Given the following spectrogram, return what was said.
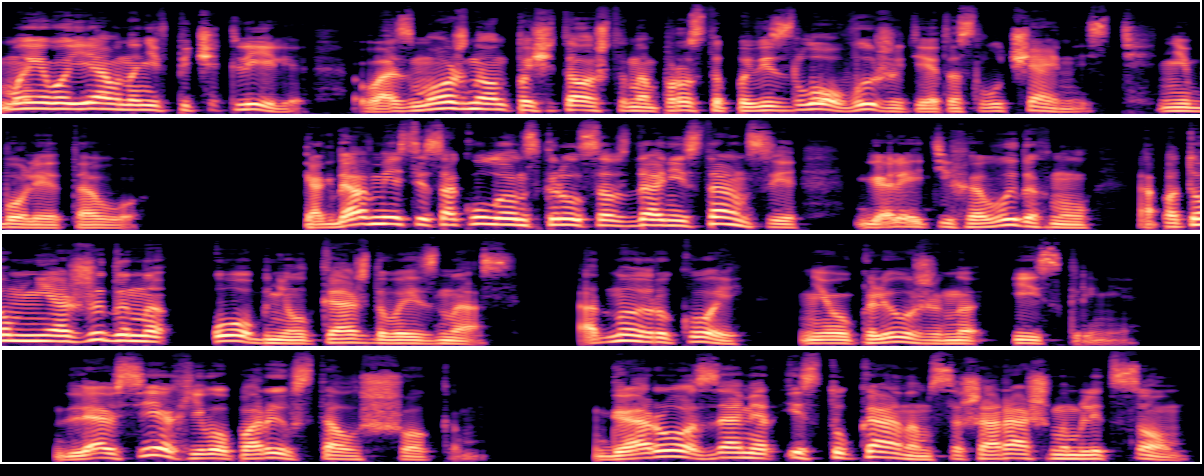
Мы его явно не впечатлили. Возможно, он посчитал, что нам просто повезло выжить, и это случайность, не более того. Когда вместе с акулой он скрылся в здании станции, Галей тихо выдохнул, а потом неожиданно обнял каждого из нас. Одной рукой, неуклюже, но искренне. Для всех его порыв стал шоком. Горо замер истуканом с ошарашенным лицом.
